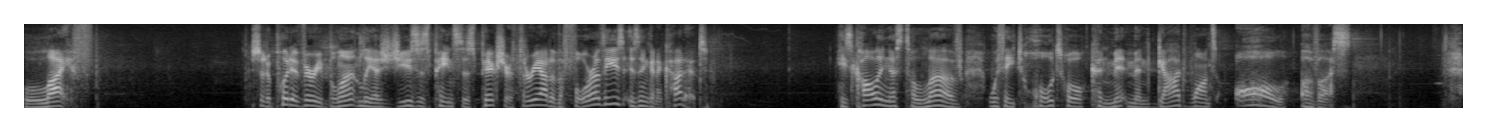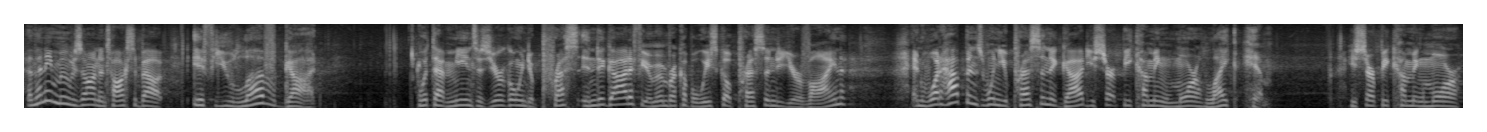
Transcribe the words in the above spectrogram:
life? So, to put it very bluntly, as Jesus paints this picture, three out of the four of these isn't going to cut it. He's calling us to love with a total commitment. God wants all of us. And then he moves on and talks about if you love God, what that means is you're going to press into God. If you remember a couple weeks ago, press into your vine. And what happens when you press into God? You start becoming more like Him. You start becoming more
